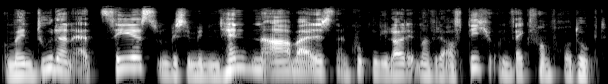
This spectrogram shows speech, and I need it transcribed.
Und wenn du dann erzählst und ein bisschen mit den Händen arbeitest, dann gucken die Leute immer wieder auf dich und weg vom Produkt.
